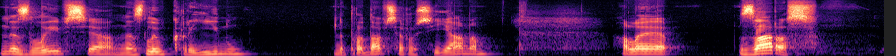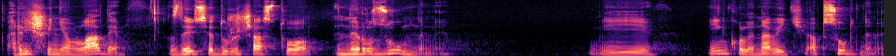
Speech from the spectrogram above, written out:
не злився, не злив країну, не продався росіянам. Але зараз рішення влади здаються дуже часто нерозумними і інколи навіть абсурдними.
